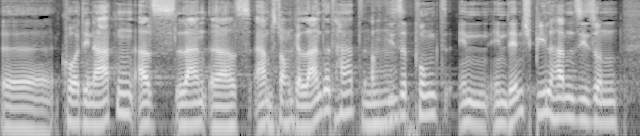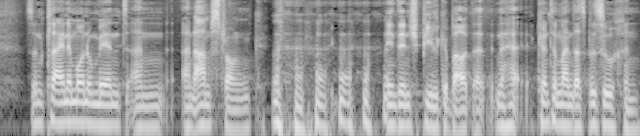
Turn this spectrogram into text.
äh, Koordinaten, als, Land, äh, als Armstrong mhm. gelandet hat. Mhm. Auf diesem Punkt in, in dem Spiel haben sie so ein, so ein kleines Monument an, an Armstrong in den Spiel gebaut. Daher könnte man das besuchen.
